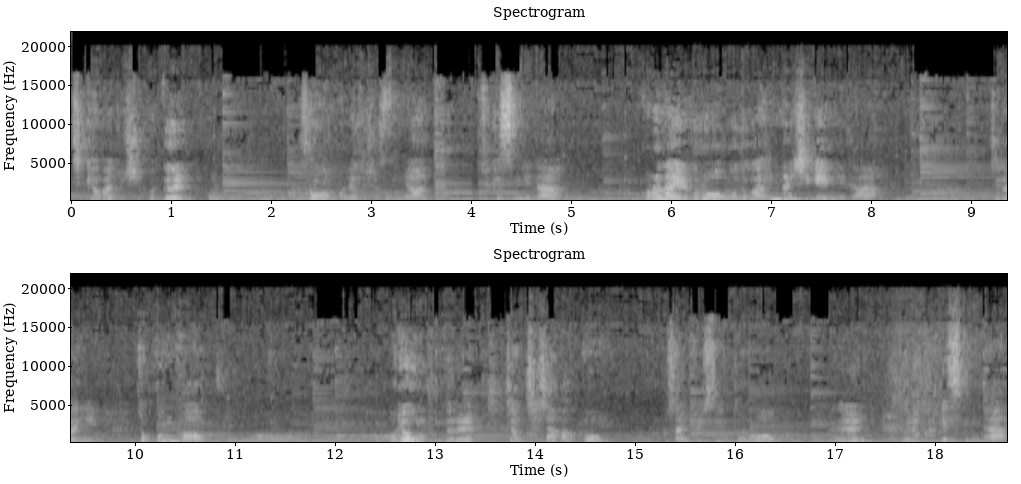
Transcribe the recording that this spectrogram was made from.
지켜봐 주시고 늘 어, 성원 보내주셨으면 좋겠습니다. 코로나19로 모두가 힘든 시기입니다. 복지관이 조금 더 어, 어려운 분들을 직접 찾아가고 어, 보살필 수 있도록 늘 노력하겠습니다.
